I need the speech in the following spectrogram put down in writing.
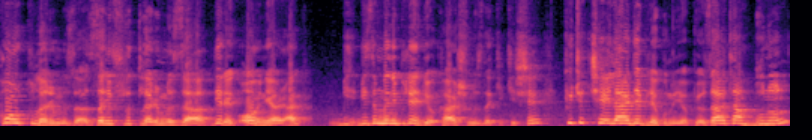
korkularımıza, zayıflıklarımıza direkt oynayarak bizi manipüle ediyor karşımızdaki kişi. Küçük şeylerde bile bunu yapıyor. Zaten bunun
